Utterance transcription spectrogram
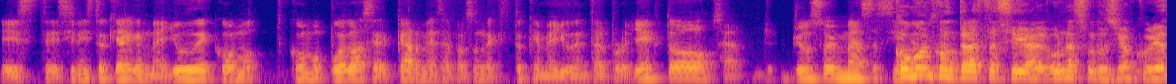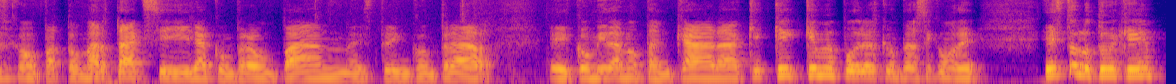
Este, si necesito que alguien me ayude, ¿cómo cómo puedo acercarme a esa persona que necesito que me ayude en tal proyecto. O sea, yo, soy más así. ¿Cómo encontraste así alguna solución curiosa como para tomar taxi, ir a comprar un pan, este, encontrar eh, comida no tan cara? ¿Qué, ¿Qué, me podrías contar así como de, esto lo tuve que,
